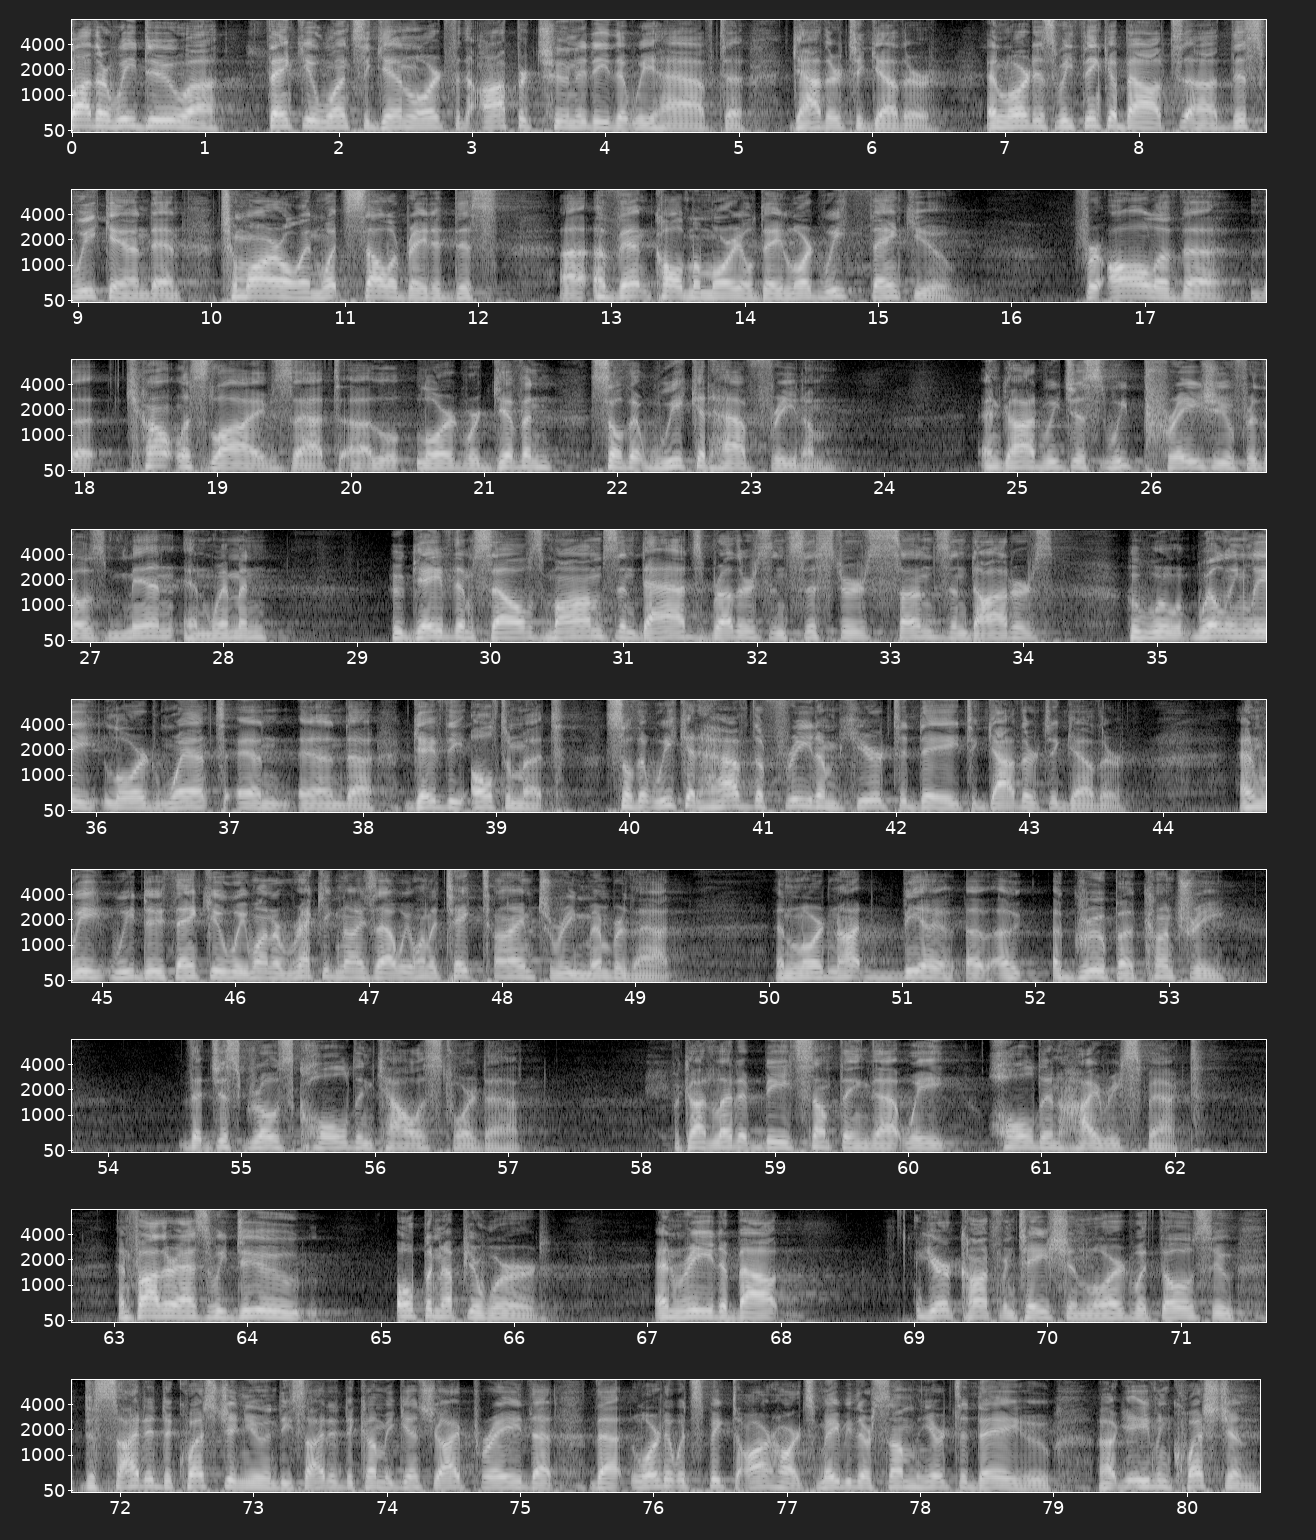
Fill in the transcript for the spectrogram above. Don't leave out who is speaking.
Speaker 1: Father, we do uh, thank you once again, Lord, for the opportunity that we have to gather together. And Lord, as we think about uh, this weekend and tomorrow and what celebrated this uh, event called Memorial Day, Lord, we thank you for all of the, the countless lives that, uh, Lord, were given so that we could have freedom. And God, we just, we praise you for those men and women who gave themselves, moms and dads, brothers and sisters, sons and daughters, who willingly, Lord, went and, and uh, gave the ultimate so that we could have the freedom here today to gather together. And we, we do thank you. We want to recognize that. We want to take time to remember that. And Lord, not be a, a, a group, a country that just grows cold and callous toward that. But God, let it be something that we hold in high respect. And Father, as we do open up your word and read about your confrontation, Lord, with those who decided to question you and decided to come against you. I pray that, that Lord, it would speak to our hearts. Maybe there's some here today who uh, even question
